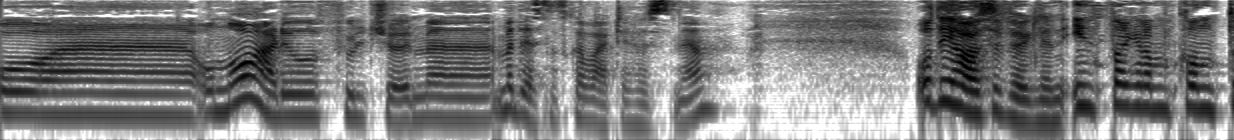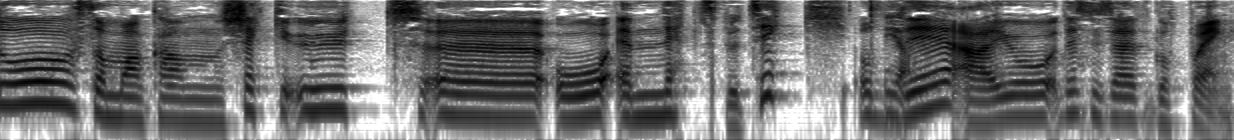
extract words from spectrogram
Og, eh, og nå er det jo fullt kjør med, med det som skal være til høsten igjen. Og de har selvfølgelig en Instagram-konto som man kan sjekke ut, eh, og en nettbutikk. Og Ja. det er jo Det syns jeg er et godt poeng.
